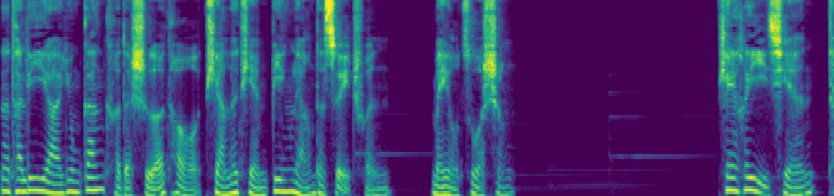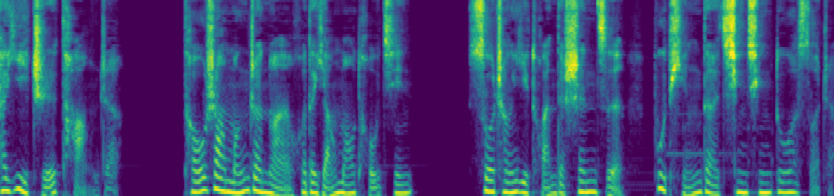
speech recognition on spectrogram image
娜塔莉亚用干渴的舌头舔了舔冰凉的嘴唇。没有作声。天黑以前，他一直躺着，头上蒙着暖和的羊毛头巾，缩成一团的身子不停地轻轻哆嗦着。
